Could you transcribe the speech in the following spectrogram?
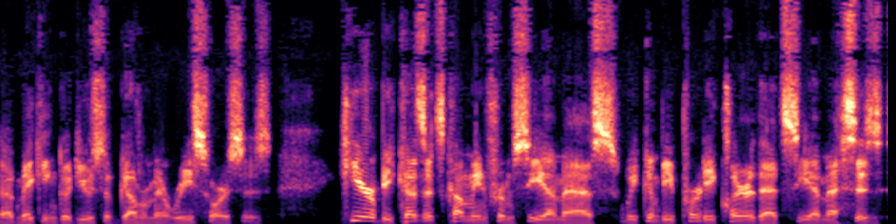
uh, making good use of government resources. Here, because it's coming from CMS, we can be pretty clear that CMS is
